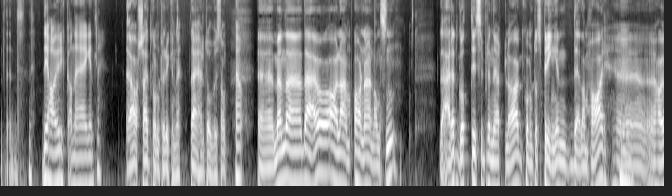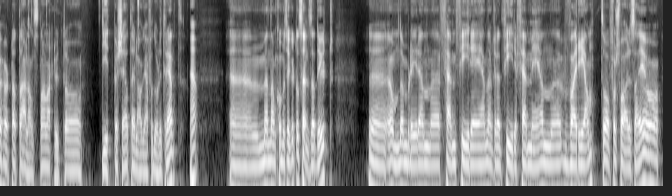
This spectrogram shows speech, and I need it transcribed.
de har jo rykka ned, egentlig. Ja, Skeid kommer til å rykke ned. Det er jeg helt overbevist om. Ja. Eh, Men eh, det er jo Arne Arne Erlandsen. Det er et godt disiplinert lag. Kommer til å springe det de har. Mm. Jeg har jo hørt at Erlandsen har vært ute og gitt beskjed at det laget er for dårlig trent. Ja. Eh, men de kommer sikkert til å selge seg dyrt. Eh, om de blir en eh, 5-4-1 eller en 4-5-1-variant å forsvare seg i. Og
